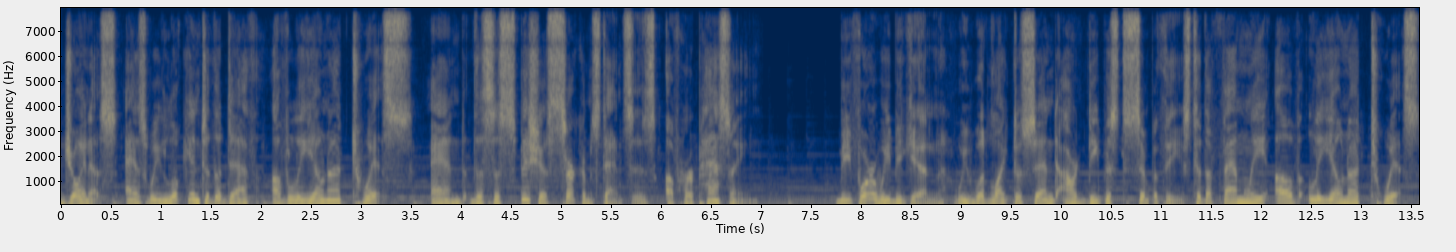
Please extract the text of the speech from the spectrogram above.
Join us as we look into the death of Leona Twiss and the suspicious circumstances of her passing. Before we begin, we would like to send our deepest sympathies to the family of Leona Twiss,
